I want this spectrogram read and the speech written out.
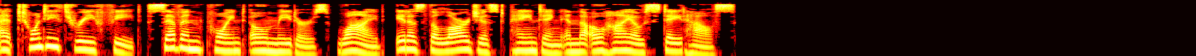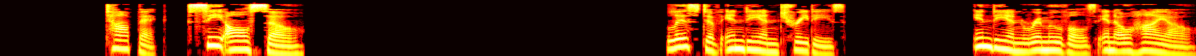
At 23 feet (7.0 meters) wide, it is the largest painting in the Ohio Statehouse. Topic. See also. List of Indian treaties. Indian removals in Ohio.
